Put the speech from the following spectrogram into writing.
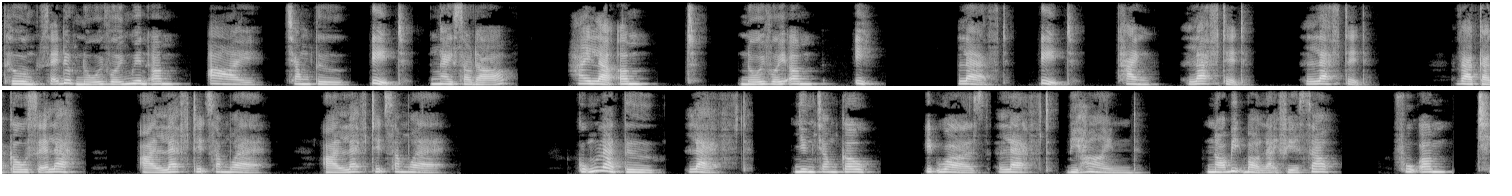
thường sẽ được nối với nguyên âm I trong từ it ngay sau đó, hay là âm t nối với âm i. Left, it thành left it, left it. Và cả câu sẽ là I left it somewhere, I left it somewhere. Cũng là từ left, nhưng trong câu It was left behind. Nó bị bỏ lại phía sau. Phụ âm t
